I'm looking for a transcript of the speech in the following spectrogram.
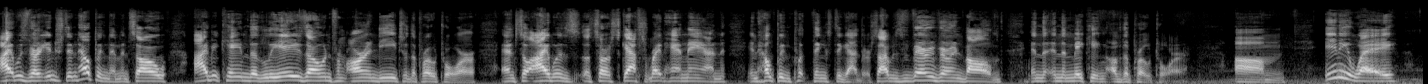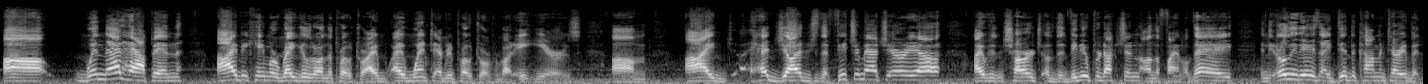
I was very interested in helping them. And so I became the liaison from R&D to the Pro Tour. And so I was sort of Skaff's right-hand man in helping put things together. So I was very, very involved in the, in the making of the Pro Tour. Um, anyway, uh, when that happened, I became a regular on the Pro Tour. I, I went to every Pro Tour for about eight years. Um, I head judged the feature match area. I was in charge of the video production on the final day. In the early days, I did the commentary, but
